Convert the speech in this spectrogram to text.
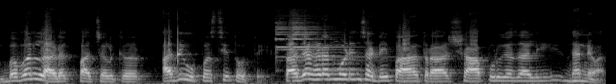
बबन लाडक पाचलकर आदी उपस्थित होते. ताज्या घडामोडींसाठी पाहत राहा शहापूर गजाली. धन्यवाद.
